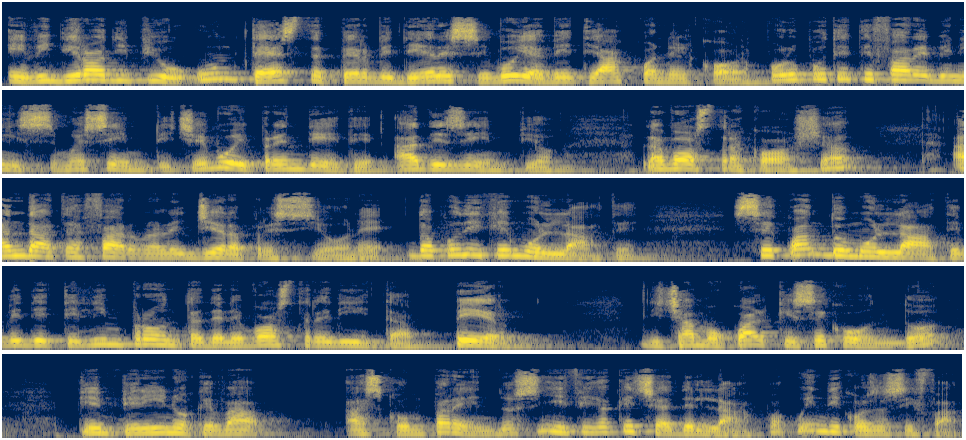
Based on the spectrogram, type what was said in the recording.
E vi dirò di più, un test per vedere se voi avete acqua nel corpo lo potete fare benissimo, è semplice. Voi prendete ad esempio la vostra coscia, andate a fare una leggera pressione, dopodiché mollate. Se quando mollate vedete l'impronta delle vostre dita per diciamo qualche secondo, pian pianino che va a scomparendo, significa che c'è dell'acqua. Quindi cosa si fa?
